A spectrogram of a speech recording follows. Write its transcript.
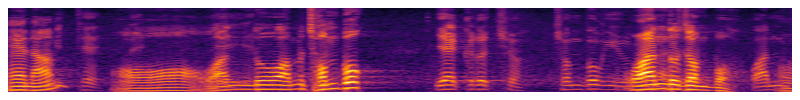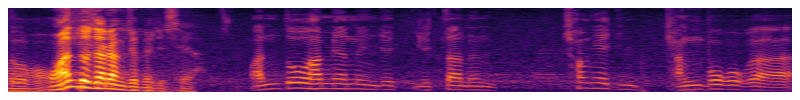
해남? 밑에. 어, 완도 하면 전복? 예 그렇죠. 전복이 완도 전복. 완도. 어, 완도 자랑 좀 해주세요. 완도 하면은 이제 일단은 청해진 장보고가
